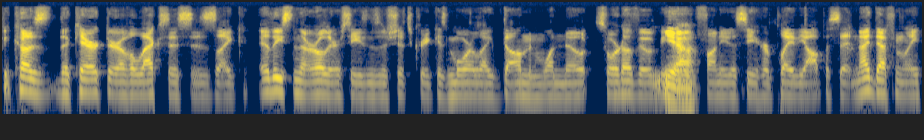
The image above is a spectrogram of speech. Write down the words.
because the character of alexis is like at least in the earlier seasons of Schitt's creek is more like dumb and one note sort of it would be Yeah. kind of funny to see her play the opposite and i definitely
